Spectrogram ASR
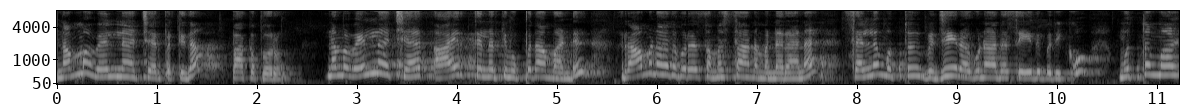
நம்ம வேல்நாச்சியார் பற்றி தான் பார்க்க போகிறோம் நம்ம வேல்நாச்சியார் ஆயிரத்தி எழுநூற்றி முப்பதாம் ஆண்டு ராமநாதபுர சமஸ்தான மன்னரான செல்லமுத்து விஜய ரகுநாத சேதுபதிக்கும் முத்தம்மாள்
